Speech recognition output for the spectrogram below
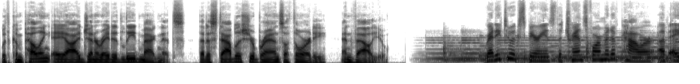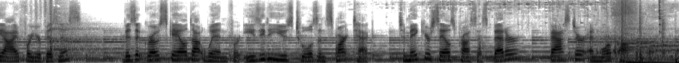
with compelling AI generated lead magnets that establish your brand's authority and value. Ready to experience the transformative power of AI for your business? Visit growscale.win for easy to use tools and smart tech to make your sales process better, faster, and more profitable.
